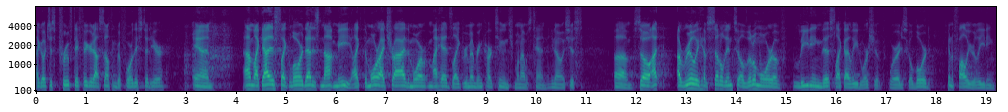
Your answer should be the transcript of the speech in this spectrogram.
I go, just proof they figured out something before they stood here. And I'm like, I just like, Lord, that is not me. Like, the more I try, the more my head's like remembering cartoons from when I was 10. You know, it's just, um, so I, I really have settled into a little more of leading this like I lead worship, where I just go, Lord, I'm just going to follow your leading,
